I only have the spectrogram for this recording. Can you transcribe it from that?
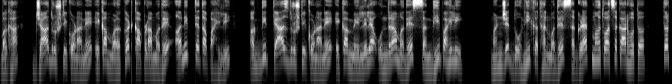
बघा ज्या दृष्टिकोनाने एका मळकट कापडामध्ये अनित्यता पाहिली अगदी त्याच दृष्टिकोनाने एका मेलेल्या उंदरामध्ये संधी पाहिली. म्हणजे दोन्ही कथांमध्ये सगळ्यात महत्वाचं कार होतं? तर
